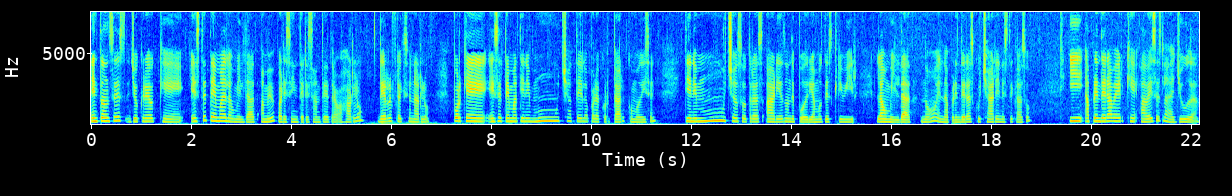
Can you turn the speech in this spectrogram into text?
Entonces yo creo que este tema de la humildad a mí me parece interesante de trabajarlo, de reflexionarlo, porque ese tema tiene mucha tela para cortar, como dicen, tiene muchas otras áreas donde podríamos describir la humildad, ¿no? En aprender a escuchar en este caso y aprender a ver que a veces la ayuda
